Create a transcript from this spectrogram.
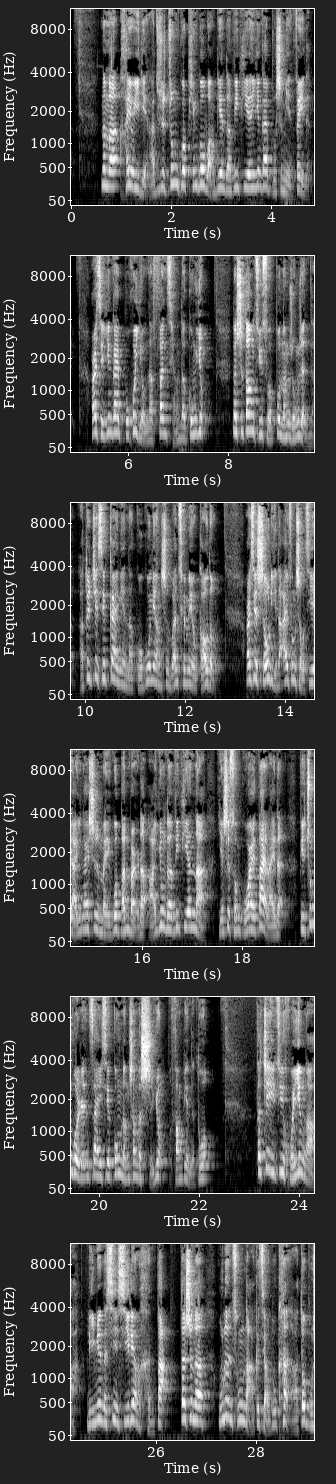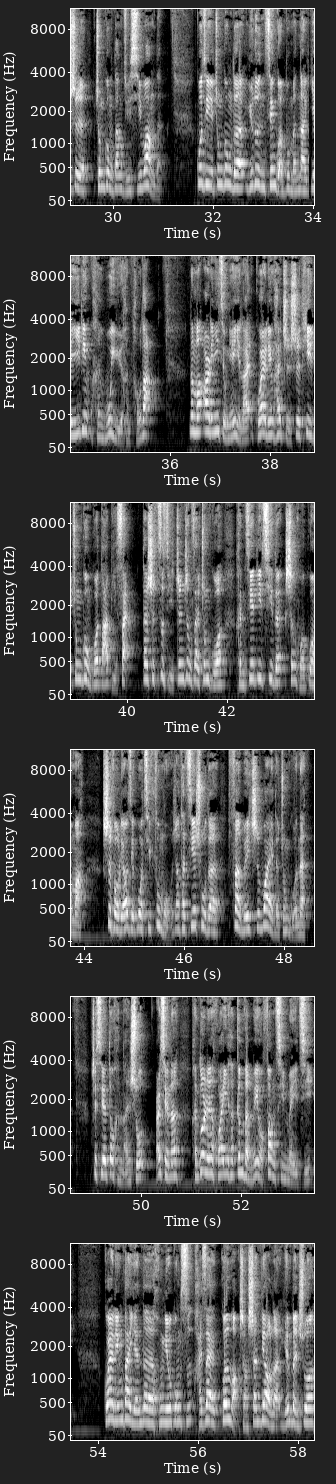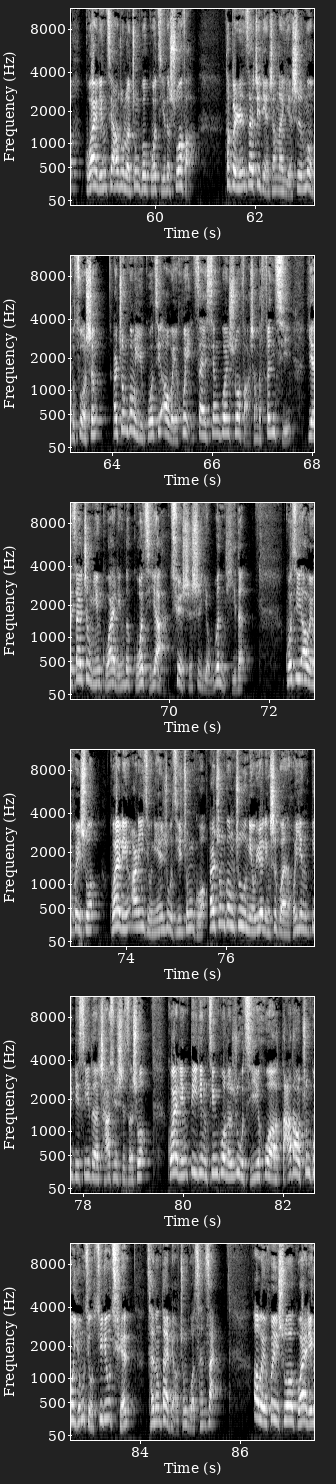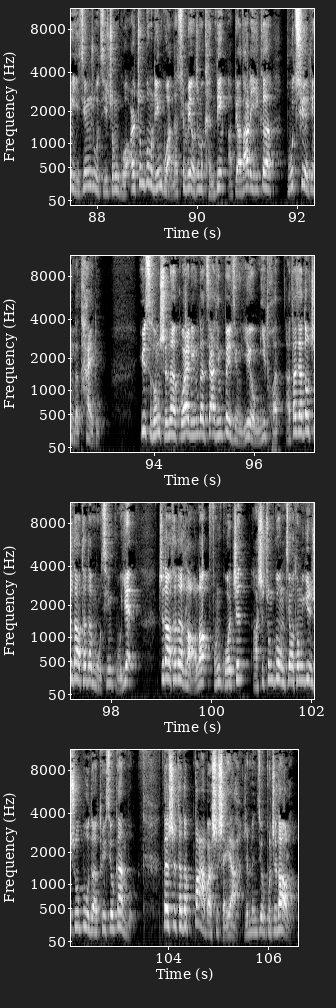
那么还有一点啊，就是中国苹果网店的 VPN 应该不是免费的，而且应该不会有那翻墙的功用。那是当局所不能容忍的啊！对这些概念呢，古姑娘是完全没有搞懂，而且手里的 iPhone 手机啊，应该是美国版本的啊，用的 VPN 呢，也是从国外带来的，比中国人在一些功能上的使用方便得多。他这一句回应啊，里面的信息量很大，但是呢，无论从哪个角度看啊，都不是中共当局希望的。估计中共的舆论监管部门呢，也一定很无语、很头大。那么，二零一九年以来，谷爱凌还只是替中共国打比赛，但是自己真正在中国很接地气的生活过吗？是否了解过其父母让他接触的范围之外的中国呢？这些都很难说。而且呢，很多人怀疑他根本没有放弃美籍。谷爱凌代言的红牛公司还在官网上删掉了原本说谷爱凌加入了中国国籍的说法。他本人在这点上呢，也是默不作声。而中共与国际奥委会在相关说法上的分歧，也在证明谷爱凌的国籍啊，确实是有问题的。国际奥委会说，谷爱凌2019年入籍中国，而中共驻纽约领事馆回应 BBC 的查询时则说，谷爱凌必定经过了入籍或达到中国永久居留权，才能代表中国参赛。奥委会说谷爱凌已经入籍中国，而中共领馆呢却没有这么肯定啊，表达了一个不确定的态度。与此同时呢，谷爱凌的家庭背景也有谜团啊。大家都知道她的母亲谷燕，知道她的姥姥冯国珍啊是中共交通运输部的退休干部，但是她的爸爸是谁呀？人们就不知道了。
